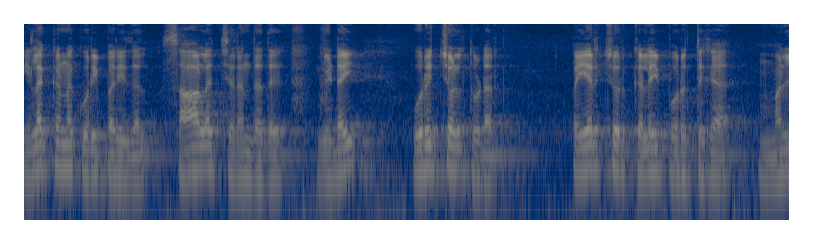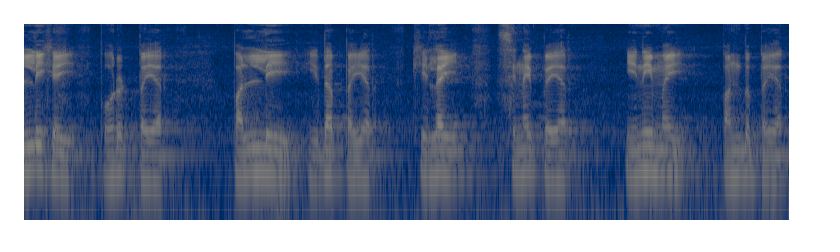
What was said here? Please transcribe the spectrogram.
இலக்கண குறிப்பறிதல் சாலச் சிறந்தது. விடை உரிச்சொல் தொடர். பெயர்ச்சொற்களை பொருத்துக. மல்லிகை பொருட்பெயர். பள்ளி இடப்பெயர். கிளை சினைப்பெயர். இனிமை பண்பு பெயர்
